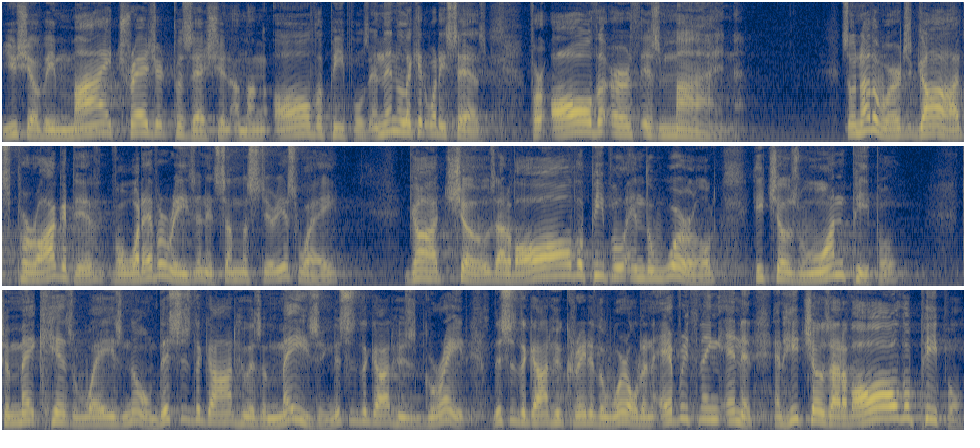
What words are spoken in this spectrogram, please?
you shall be my treasured possession among all the peoples. And then look at what he says For all the earth is mine. So, in other words, God's prerogative, for whatever reason, in some mysterious way, God chose out of all the people in the world, He chose one people to make his ways known. This is the God who is amazing. This is the God who's great. This is the God who created the world and everything in it. And he chose out of all the people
